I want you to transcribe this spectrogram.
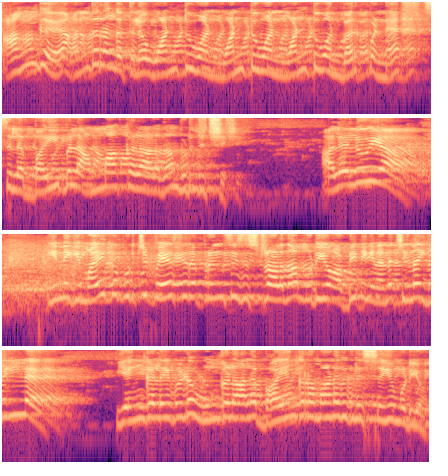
அங்க அந்தரங்கத்துல one two one one two one one two one work பண்ண சில பைபிள் அம்மாக்களால தான் முடிஞ்சிச்சு. அலலூயா இன்னைக்கு மைக்கு பிடிச்சி பேசுகிற பிரின்சி சிஸ்டரால தான் முடியும் அப்படின்னு நீங்கள் நினச்சிங்கன்னா இல்லை. எங்களை விட உங்களால் பயங்கரமானவைகளை செய்ய முடியும்.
